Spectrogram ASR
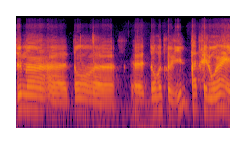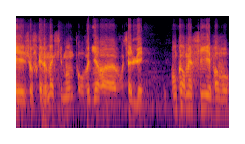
demain dans, dans votre ville, pas très loin, et je ferai le maximum pour venir vous saluer. Encore merci et bravo.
